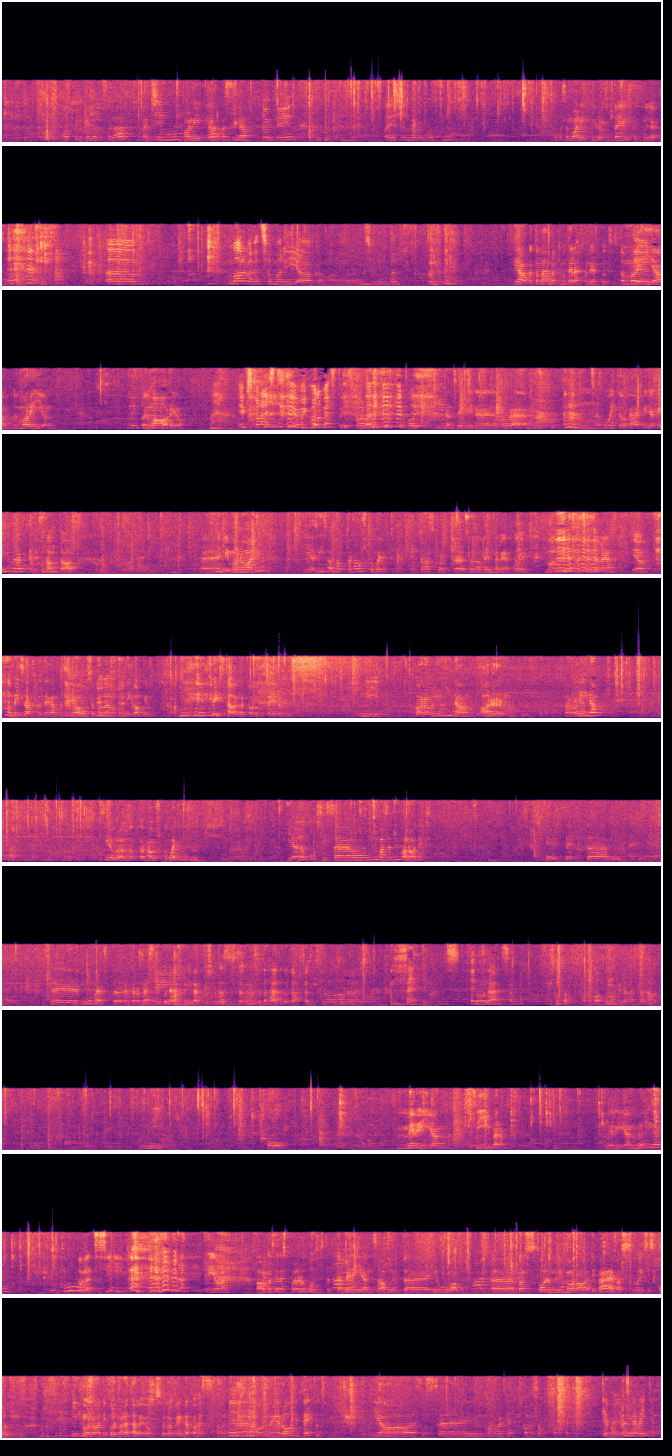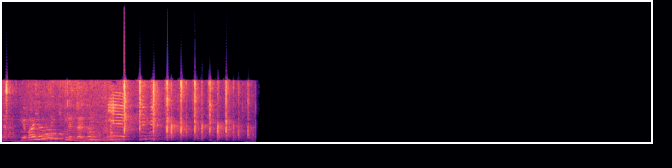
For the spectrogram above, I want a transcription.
vaatame, kellele see läheb. Anita, kas sina? okei. ei, see on väga kohutav. aga see maniküür on sul täiuslik, millega sa saad. Ähm, ma arvan, et see on Maria, aga ma ei ole üldse kindel. tundub nii. ja, aga ta on vähemalt oma telefoni jätnud, ta on Maria või Marion või. Mario. üks kahest või kolmest. vot siin on selline tore mm, huvitava käekirjaga inimene, kes saab taas äh, limonaadi ja siis on doktor Hauska kott. taaskord, sa tahad endale jätta või? ma jätaks endale jah. jah, aga me ei saa seda teha, me peame ausad olema, nii kahju. me ei saa olla korrumpeerunud. nii, Karoliina Arm. Karoliina. Sinul on doktor Hauska kott. ja lõpuks siis äh, viimased limonaadid. et, et ähm, see minu meelest äh, nendel on hästi põnev nimetus, kuidas, kuidas seda hääldada täpselt? Sentiments. no näed sa. vaatame, millele nad lähevad. nii oh.. Merian Siimer. Merian, Merian. Oled sa siin? ei ole, aga sellest pole lugu, sest et Merian saab nüüd äh, juua äh, kas kolm limonaadi päevas või siis kolm limonaadi kolme nädala jooksul, aga igatahes on, on meie loosid tehtud. ja siis äh, ma arvan, et jätkame šokk ja palju õnne võitjatele. ja palju õnne võitjatele.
